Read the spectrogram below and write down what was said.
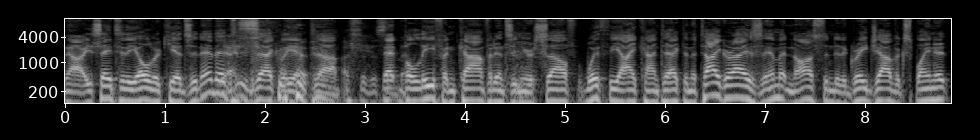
Now you say to the older kids, and that's Yes. exactly it. Uh, that, that. belief and confidence in yourself with the eye contact and the tiger eyes. Emmitt and Austin did a great job explaining it.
